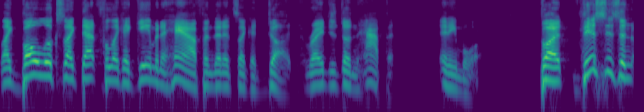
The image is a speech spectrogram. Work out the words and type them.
Like Bo looks like that for like a game and a half, and then it's like a dud, right? It just doesn't happen anymore. But this is an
